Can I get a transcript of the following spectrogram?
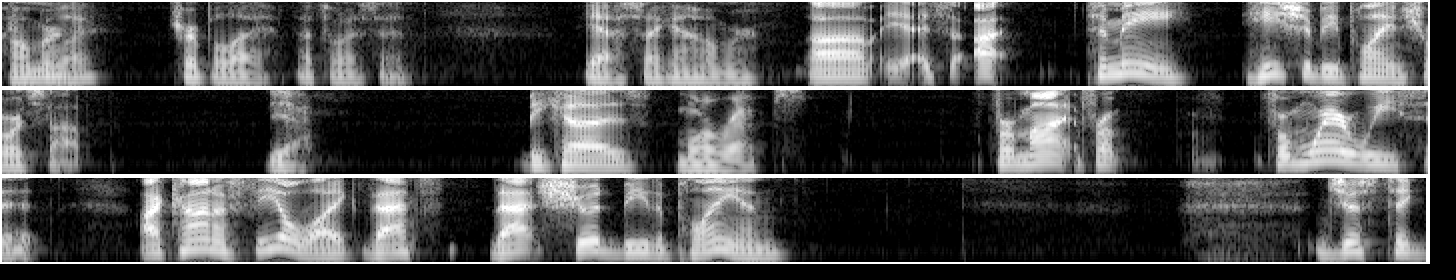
Homer? Delay? Triple A. That's what I said. Yeah, second homer. Um, yeah, so I, to me, he should be playing shortstop Yeah, because more reps. for my from from where we sit, I kind of feel like that's that should be the plan. Just to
